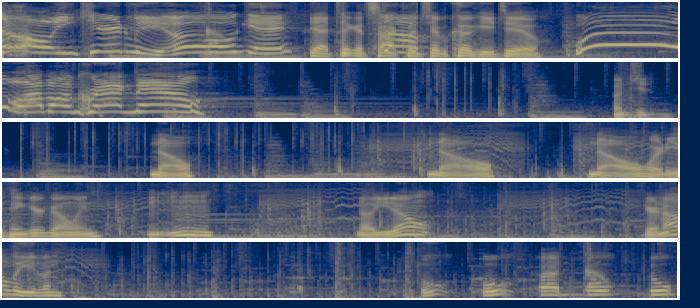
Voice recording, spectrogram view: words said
Oh, he cured me. Oh, okay. Yeah, take a chocolate chip cookie too. Woo! I'm on crack now. Don't you? No. No. No. Where do you think you're going? Mm-mm. No, you don't. You're not leaving. Ooh, ooh, uh, no, no.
